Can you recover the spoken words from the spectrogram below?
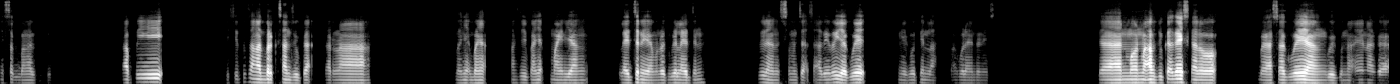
Nyesek banget gitu. Tapi di situ sangat berkesan juga karena banyak-banyak masih banyak pemain yang legend ya menurut gue legend. Itu dan semenjak saat itu ya gue ngikutin lah sepak bola Indonesia dan mohon maaf juga guys kalau bahasa gue yang gue gunain agak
